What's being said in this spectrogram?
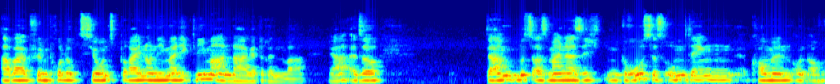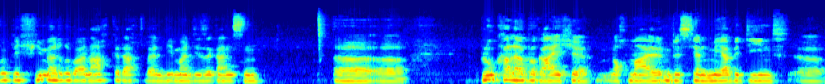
aber für den Produktionsbereich noch nie mal die Klimaanlage drin war. Ja, also da muss aus meiner Sicht ein großes Umdenken kommen und auch wirklich viel mehr darüber nachgedacht werden, wie man diese ganzen äh, äh, Blue-Color-Bereiche nochmal ein bisschen mehr bedient, äh,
